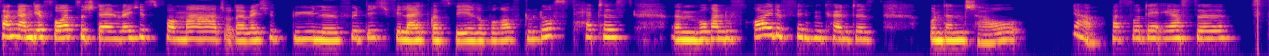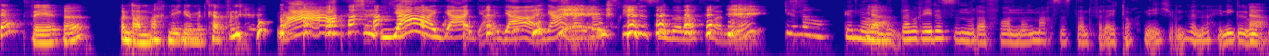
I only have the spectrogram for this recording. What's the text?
Fang an dir vorzustellen, welches Format oder welche Bühne für dich vielleicht was wäre, worauf du Lust hättest, ähm, woran du Freude finden könntest. Und dann schau, ja, was so der erste Step wäre. Und dann mach Nägel mit Köpfen. Ah, ja, ja, ja, ja, ja, weil sonst redest du nur davon, ne? Genau. Genau, Ja. dann redest du nur davon und machst es dann vielleicht doch nicht. Und wenn du Nägel Ja.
